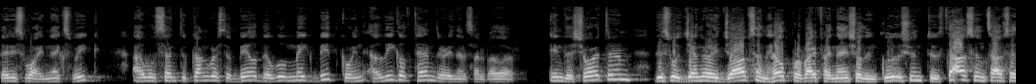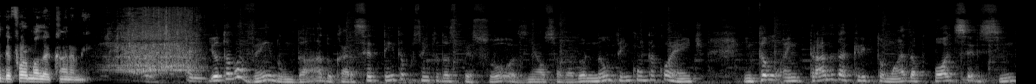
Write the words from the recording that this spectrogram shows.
That is why next week I will send to Congress a bill that will make Bitcoin a legal tender in El Salvador. In the short term, this will generate jobs and help provide financial inclusion to thousands outside the formal economy. E eu tava vendo um dado, cara, 70% das pessoas em El Salvador não tem conta corrente. Então, a entrada da criptomoeda pode ser sim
